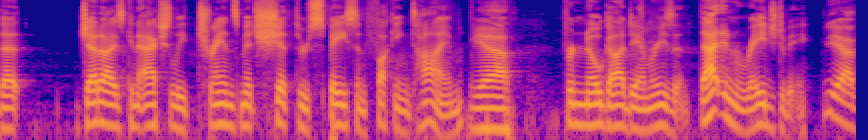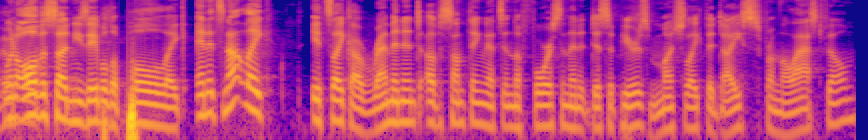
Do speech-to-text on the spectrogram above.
that Jedi's can actually transmit shit through space and fucking time. Yeah. For no goddamn reason. That enraged me. Yeah, when whole- all of a sudden he's able to pull like, and it's not like it's like a remnant of something that's in the Force and then it disappears, much like the dice from the last film.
